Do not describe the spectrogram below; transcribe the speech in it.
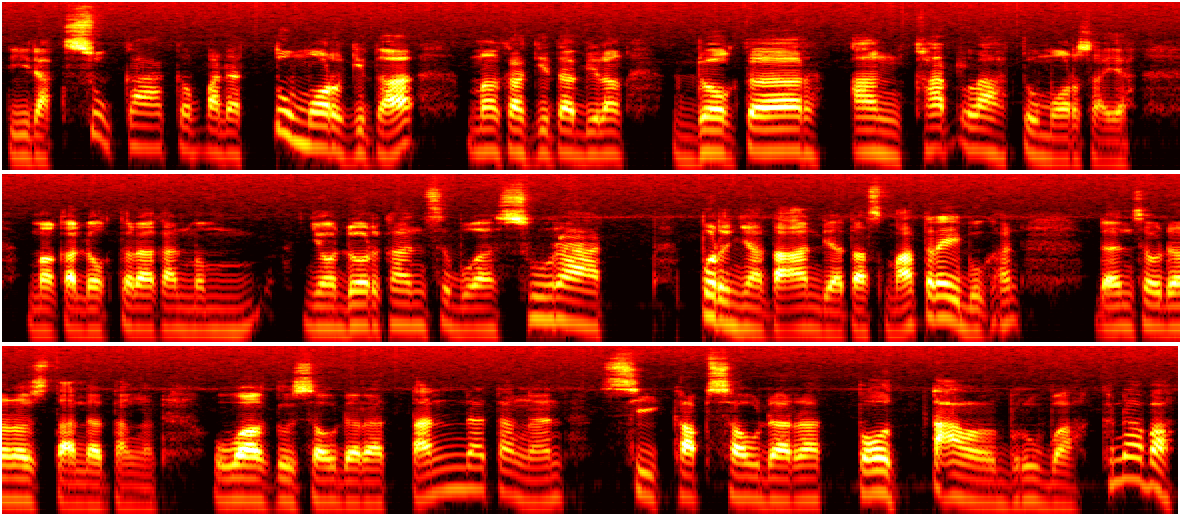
tidak suka kepada tumor kita, maka kita bilang, dokter angkatlah tumor saya. Maka dokter akan menyodorkan sebuah surat pernyataan di atas materai bukan? Dan saudara harus tanda tangan. Waktu saudara tanda tangan, sikap saudara total berubah. Kenapa?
